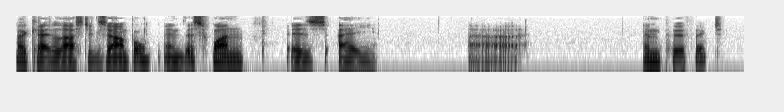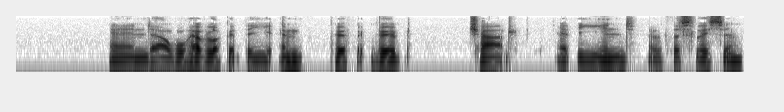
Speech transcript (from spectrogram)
Okay, the last example, and this one is a uh, imperfect and uh, we'll have a look at the imperfect verb chart at the end of this lesson,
